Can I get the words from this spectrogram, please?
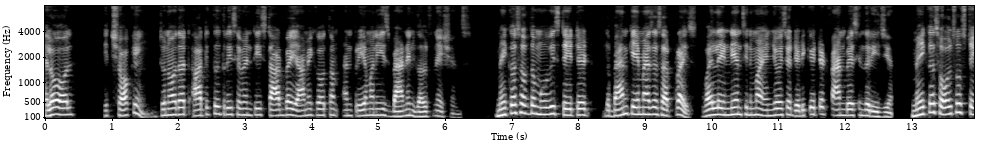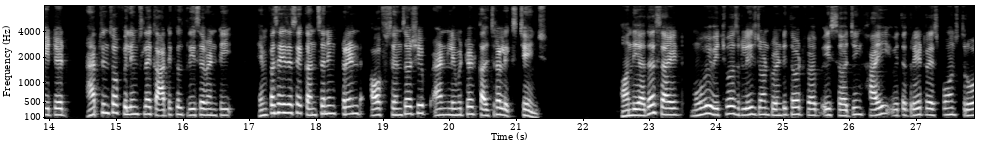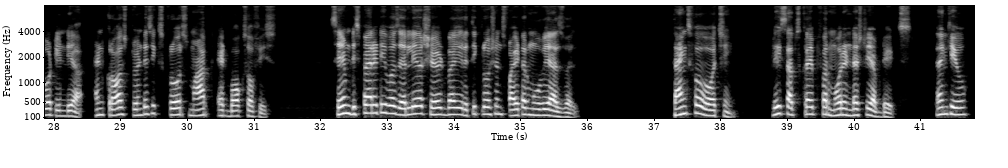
Hello all. It's shocking to know that Article 370 starred by Yami Gautam and Priyamani is banned in Gulf nations. Makers of the movie stated the ban came as a surprise while the Indian cinema enjoys a dedicated fan base in the region. Makers also stated absence of films like Article 370 emphasizes a concerning trend of censorship and limited cultural exchange. On the other side, movie which was released on 23rd Feb is surging high with a great response throughout India and crossed 26 crores mark at box office. Same disparity was earlier shared by Hrithik Roshan's Fighter movie as well. Thanks for watching. Please subscribe for more industry updates. Thank you.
